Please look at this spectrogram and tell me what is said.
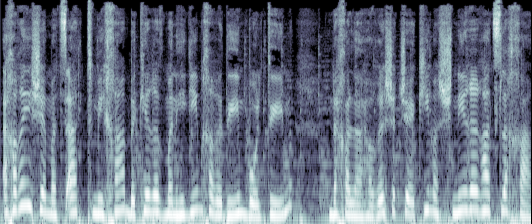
אחרי שמצאה תמיכה בקרב מנהיגים חרדיים בולטים, נחלה הרשת שהקימה שנירר הצלחה.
